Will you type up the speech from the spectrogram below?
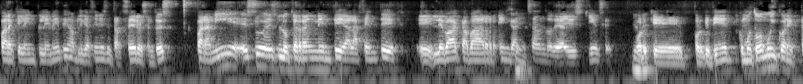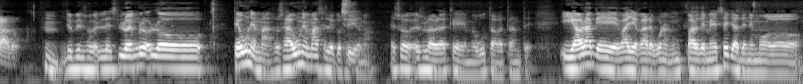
para que la implementen aplicaciones de terceros. Entonces, para mí eso es lo que realmente a la gente eh, le va a acabar enganchando de iOS 15, porque, porque tiene como todo muy conectado. Hmm, yo pienso que lo, lo, te une más, o sea, une más el ecosistema. Eso, eso la verdad que me gusta bastante. Y ahora que va a llegar, bueno, en un par de meses ya tenemos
